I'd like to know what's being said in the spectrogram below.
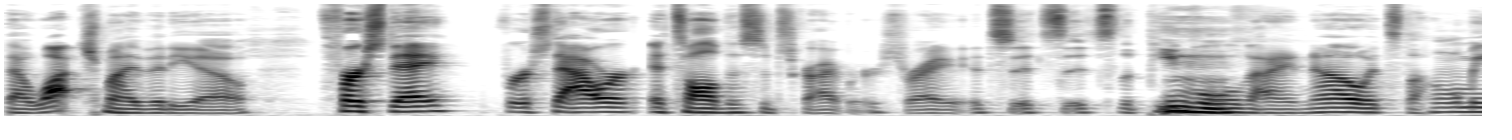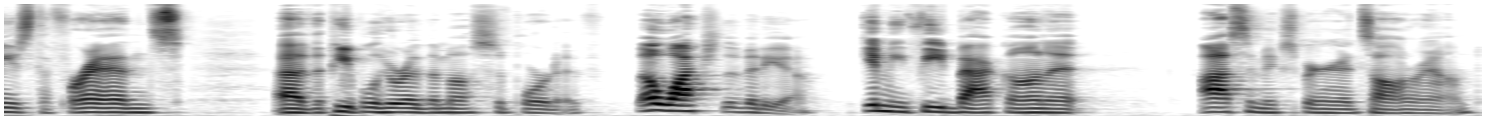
that watch my video, first day, first hour, it's all the subscribers, right? It's it's it's the people that I know, it's the homies, the friends, uh, the people who are the most supportive. They'll watch the video, give me feedback on it. Awesome experience all around.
